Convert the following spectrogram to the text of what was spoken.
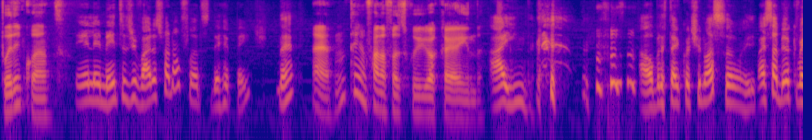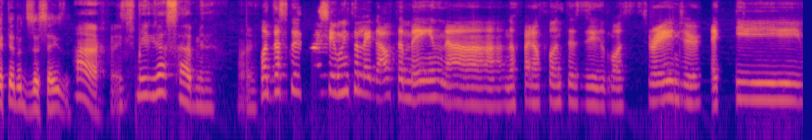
por enquanto. Tem elementos de vários Final Fantasy, de repente, né? É, não tem um Final Fantasy com Yokai ainda. Ainda. a obra está em continuação aí. Vai saber o que vai ter no 16, né? Ah, a gente meio que já sabe, né? Uma das coisas que eu achei muito legal também na, no Final Fantasy Lost Stranger é que,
